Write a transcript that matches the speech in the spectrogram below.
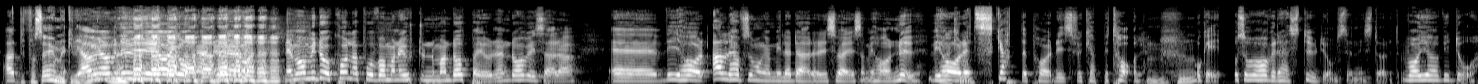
Att, du får säga hur mycket du ja, vill. Ja, men nu är jag igång här. Jag igång. Nej, men om vi då kollar på vad man har gjort under mandatperioden, då har vi så här, Eh, vi har aldrig haft så många miljardärer i Sverige som vi har nu. Vi har ett skatteparadis för kapital. Mm -hmm. Okej, och så har vi det här studieomställningsstödet. Vad gör vi då?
